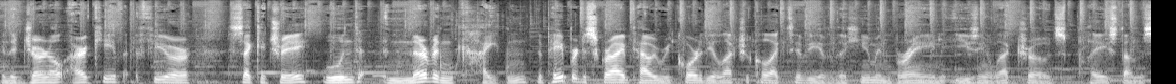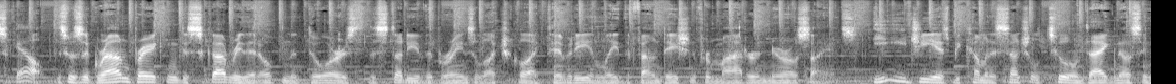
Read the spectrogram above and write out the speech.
in the journal Archiv für Psychiatrie und Nervenheiten. The paper described how he recorded the electrical activity of the human brain using electrodes placed on the scalp. This was a groundbreaking discovery that opened the doors to the study of the brain's electrical activity and laid the foundation for modern neuroscience. EEG has become an essential tool in diagnosing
